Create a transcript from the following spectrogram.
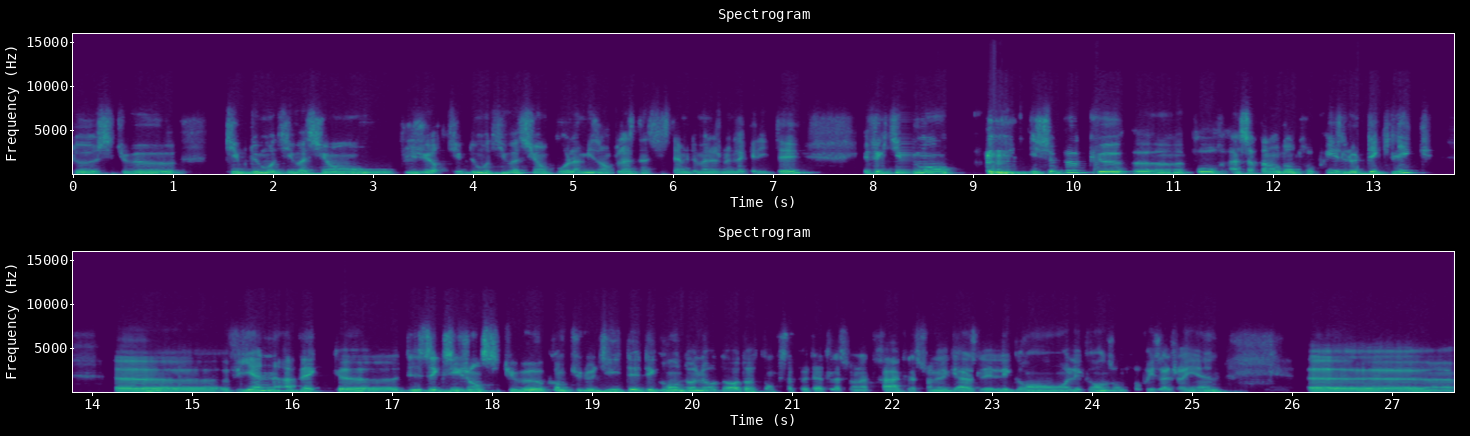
deux, si tu veux, types de motivation ou plusieurs types de motivation pour la mise en place d'un système de management de la qualité. Effectivement, il se peut que euh, pour un certain nombre d'entreprises, le déclic euh, vienne avec euh, des exigences, si tu veux, comme tu le dis, des, des grands donneurs d'ordre. Donc, ça peut être la Sonatrach, la Sonelgaz, les, les, grands, les grandes entreprises algériennes. Euh,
